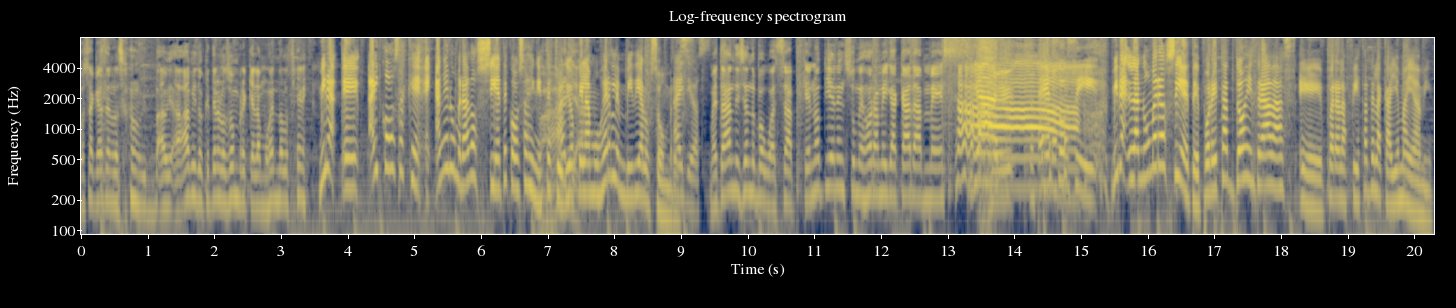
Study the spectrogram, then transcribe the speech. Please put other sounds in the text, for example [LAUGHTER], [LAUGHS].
Cosas que hacen los [LAUGHS] hábitos que tienen los hombres que la mujer no los tiene. Mira, eh, hay cosas que eh, han enumerado siete cosas en este Vaya. estudio que la mujer le envidia a los hombres. Ay, Dios. Me estaban diciendo por WhatsApp que no tienen su mejor amiga cada mes. [LAUGHS] Yes, eso sí. Mira, la número siete, por estas dos entradas eh, para las fiestas de la calle Miami.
